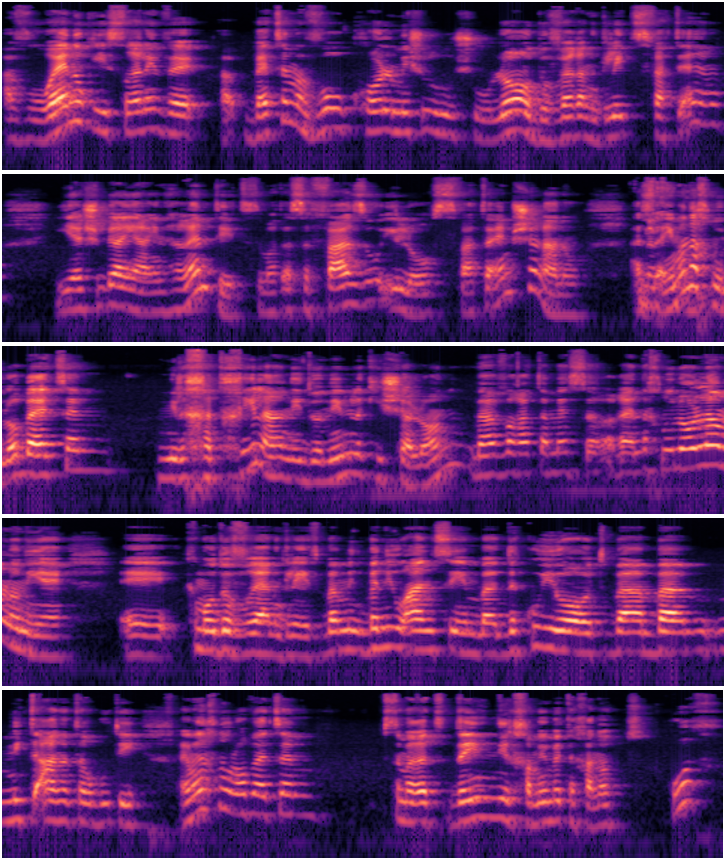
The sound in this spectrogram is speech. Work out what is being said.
עבורנו כישראלים ובעצם עבור כל מישהו שהוא לא דובר אנגלית שפת אם, יש בעיה אינהרנטית. זאת אומרת השפה הזו היא לא שפת האם שלנו. אז נכון. האם אנחנו לא בעצם מלכתחילה נידונים לכישלון בהעברת המסר? הרי אנחנו לעולם לא נהיה אה, כמו דוברי אנגלית, בניואנסים, בדקויות, במטען התרבותי. האם אנחנו לא בעצם, זאת אומרת, די נלחמים בתחנות רוח?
